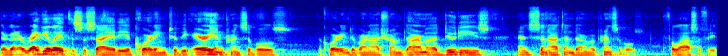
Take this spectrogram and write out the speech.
They're going to regulate the society according to the Aryan principles, according to Varnashram Dharma duties and Sanatan Dharma principles, philosophy.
